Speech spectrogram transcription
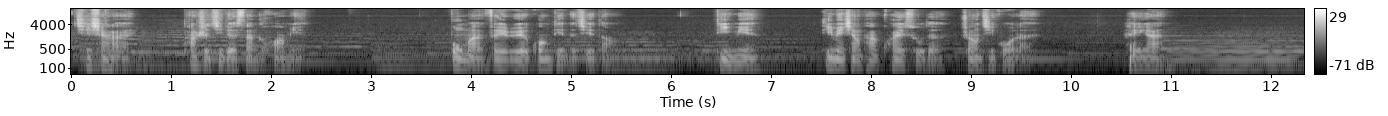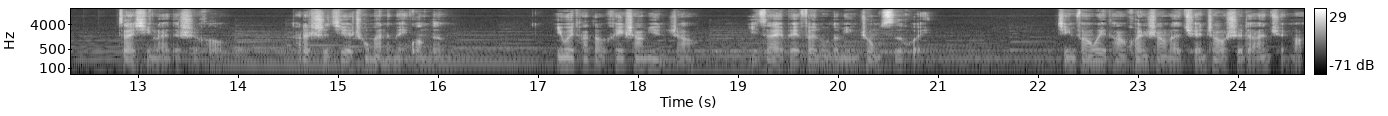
接下来，他只记得三个画面：布满飞掠光点的街道，地面，地面向他快速地撞击过来，黑暗。在醒来的时候，他的世界充满了镁光灯，因为他的黑纱面罩一再被愤怒的民众撕毁。警方为他换上了全罩式的安全帽。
